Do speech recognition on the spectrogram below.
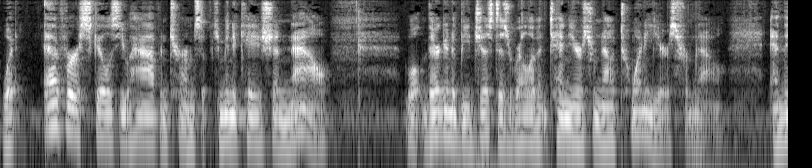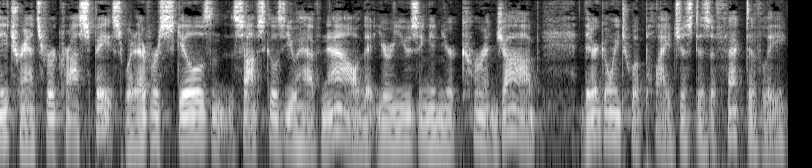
Whatever skills you have in terms of communication now, well, they're going to be just as relevant 10 years from now, 20 years from now. And they transfer across space. Whatever skills and soft skills you have now that you're using in your current job, they're going to apply just as effectively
